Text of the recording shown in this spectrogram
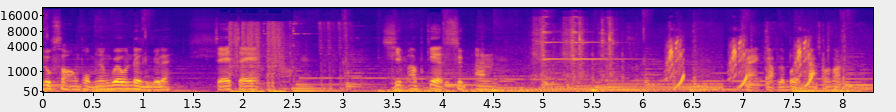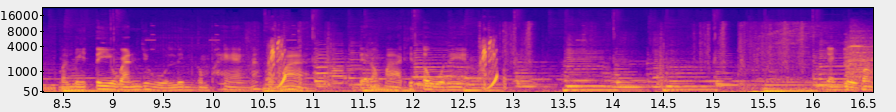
ลูกซองผมยังเวลหนึ่งอยู่เลย เจ๊เจ๊ชิปอัปเกรด10อันแปะกับระเบิดดักไว้ก่อน มันมีตีแวนอยู่ริมกำแพงนะผมว่า เดี๋ยวต้องมาที่ตู้แน่ยังอยู่บ้าง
